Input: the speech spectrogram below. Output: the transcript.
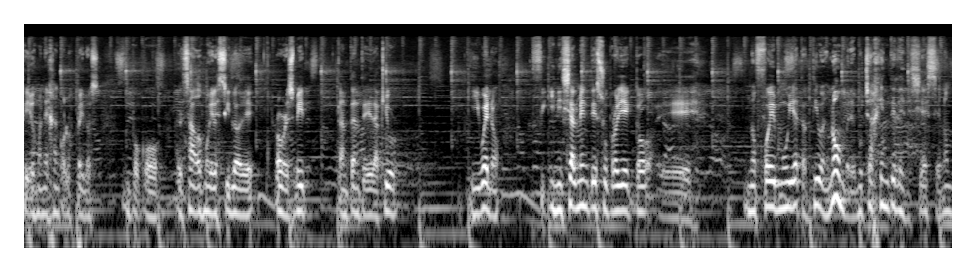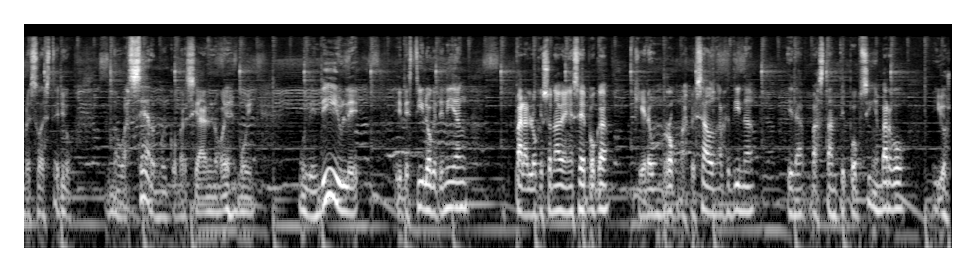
que ellos manejan con los pelos un poco alzados, muy al estilo de Robert Smith, cantante de The Cure. Y bueno, inicialmente su proyecto eh, no fue muy atractivo en nombre. Mucha gente les decía ese nombre Soda Stereo no va a ser muy comercial, no es muy, muy vendible. El estilo que tenían para lo que sonaba en esa época, que era un rock más pesado en Argentina, era bastante pop. Sin embargo, ellos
